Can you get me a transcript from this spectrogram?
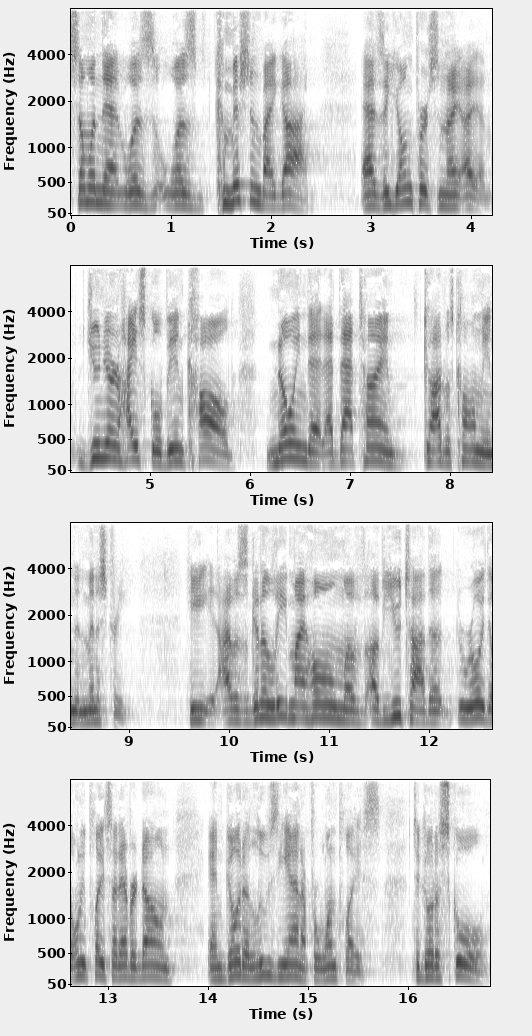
someone that was, was commissioned by God as a young person, I, I, junior in high school, being called, knowing that at that time God was calling me into the ministry. He, I was going to leave my home of, of Utah, the, really the only place I'd ever known, and go to Louisiana for one place to go to school.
